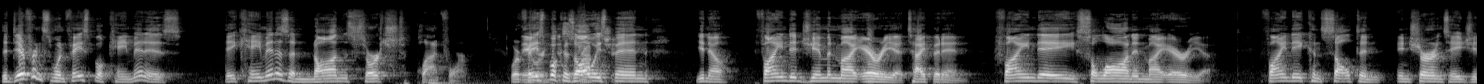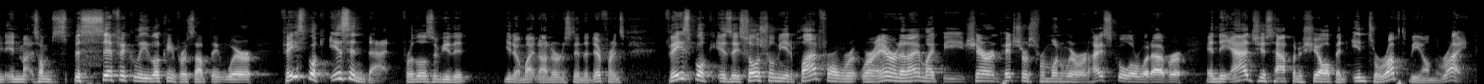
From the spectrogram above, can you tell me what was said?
The difference when Facebook came in is they came in as a non-searched platform, where they Facebook has always been, you know, find a gym in my area, type it in, find a salon in my area, find a consultant, insurance agent in my. So I'm specifically looking for something where Facebook isn't that. For those of you that you know might not understand the difference, Facebook is a social media platform where, where, Aaron and I might be sharing pictures from when we were in high school or whatever, and the ads just happen to show up and interrupt me on the right.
